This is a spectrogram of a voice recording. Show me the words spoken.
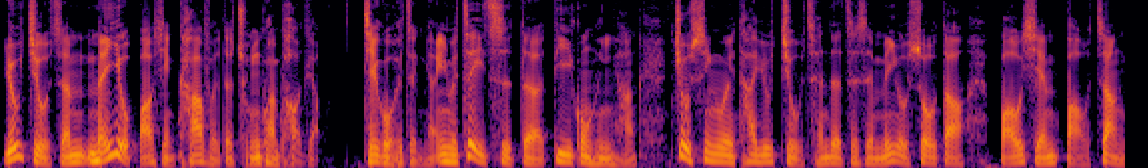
有九成没有保险 cover 的存款跑掉，结果会怎样？因为这一次的第一共和银行，就是因为它有九成的这些没有受到保险保障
